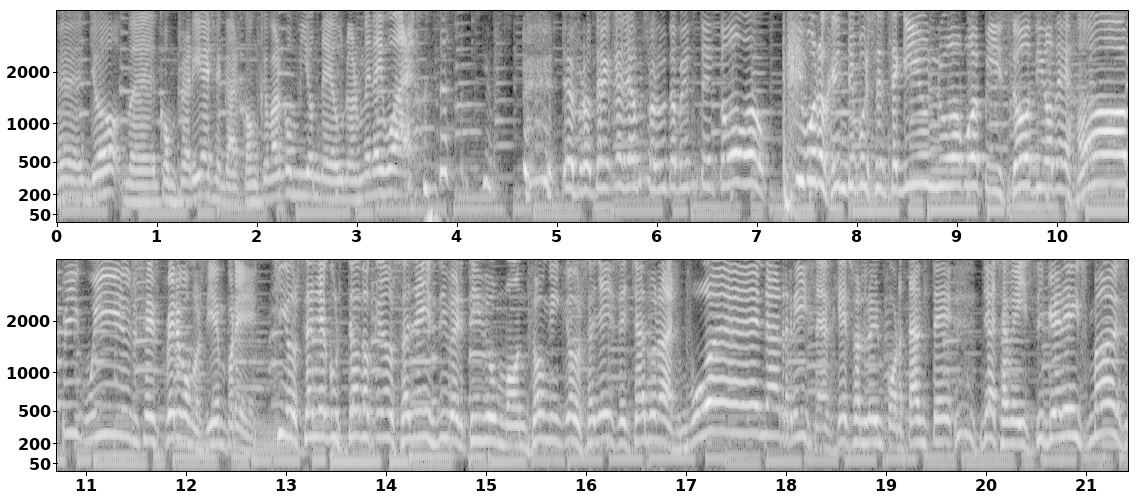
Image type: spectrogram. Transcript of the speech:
Eh, Yo eh, compraría ese casco Aunque valga un millón de euros, me da igual. Te protege de absolutamente todo. Y bueno gente, pues hasta aquí un nuevo episodio de Happy Wheels. Espero como siempre que os haya gustado, que os hayáis divertido un montón Y que os hayáis echado unas buenas risas Que eso es lo importante. Ya sabéis, si queréis más,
